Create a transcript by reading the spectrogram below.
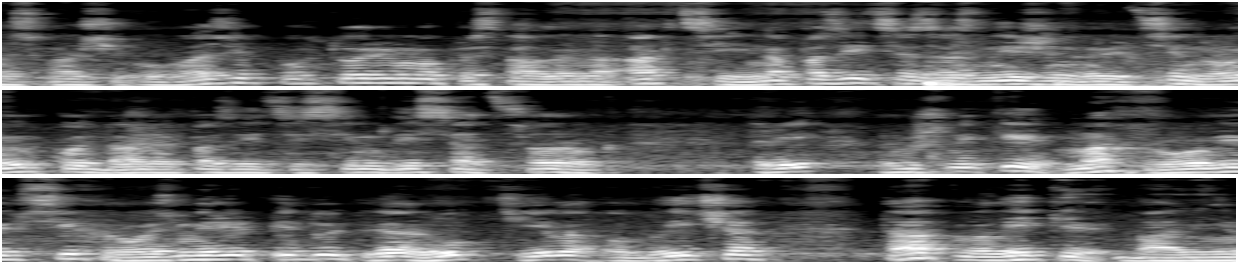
Зараз вашій увазі повторюємо, представлена акційна позиція за зниженою ціною по даної позиції 7043. Рушники махрові всіх розмірів підуть для рук, тіла, обличчя та великі бані.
